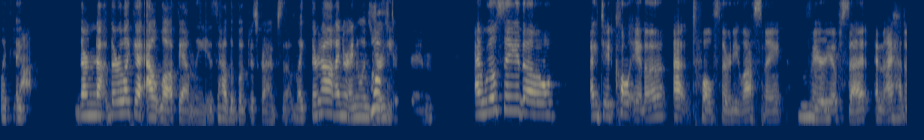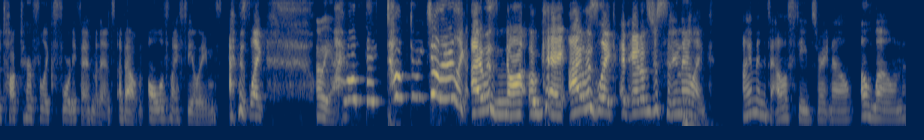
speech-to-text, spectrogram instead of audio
like a- they're not they're like an outlaw family is how the book describes them. Like they're not under anyone's Well, jurisdiction. I will say though, I did call Anna at 12:30 last night, Mm-hmm. very upset, and I had to talk to her for like 45 minutes about all of my feelings. I was like, Oh yeah. why won't they talk to each other? Like I was not okay. I was like, and Anna's just sitting there like, I'm in Vow of Thieves right now, alone.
